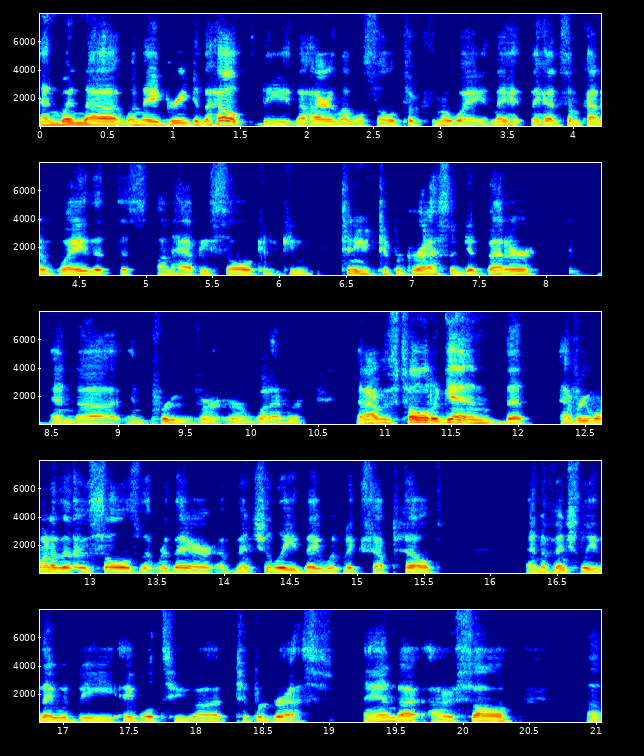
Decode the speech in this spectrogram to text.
and when uh, when they agreed to the help, the the higher level soul took them away, and they they had some kind of way that this unhappy soul could continue to progress and get better and uh, improve or, or whatever. And I was told again that every one of those souls that were there, eventually they would accept help and eventually they would be able to uh, to progress. And I, I saw uh,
